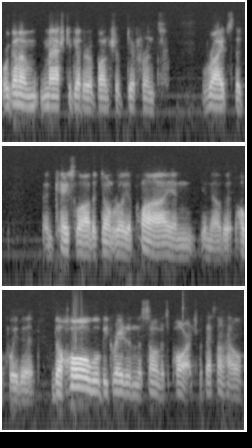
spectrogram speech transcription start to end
we're going to mash together a bunch of different rights that and case law that don't really apply, and you know that hopefully the the whole will be greater than the sum of its parts. But that's not how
